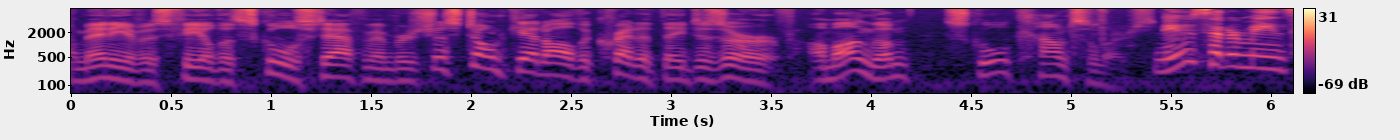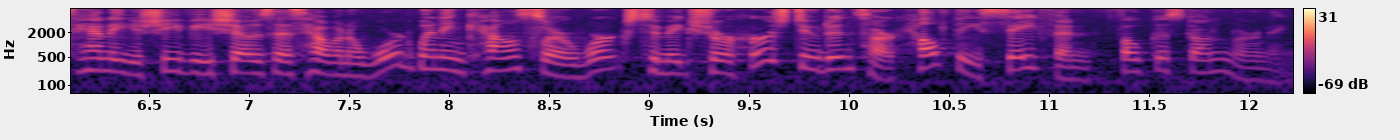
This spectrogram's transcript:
Now, many of us feel that school staff members just don't get all the credit they deserve. Among them, school counselors. News Center Maine's Hannah Yechivi shows us how an award-winning counselor works to make sure her students are healthy, safe, and focused on learning.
